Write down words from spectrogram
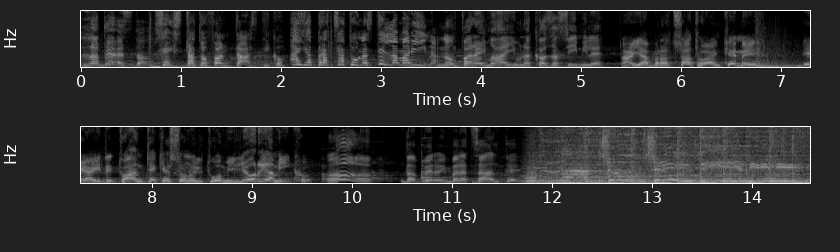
la testa. Sei stato fantastico! Hai abbracciato una stella marina! Non farei mai una cosa simile. Hai abbracciato anche me. E hai detto anche che sono il tuo migliore amico. Oh, davvero imbarazzante. Irraggiungibili,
